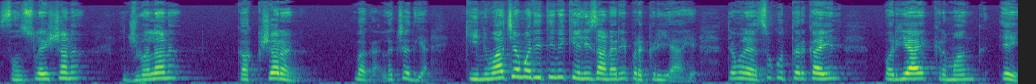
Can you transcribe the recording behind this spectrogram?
संश्लेषण ज्वलन का क्षरण बघा लक्षात घ्या. किनवाच्या मदतीने केली जाणारी प्रक्रिया आहे. त्यामुळे अचूक उत्तर काय येईल? पर्याय क्रमांक ए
